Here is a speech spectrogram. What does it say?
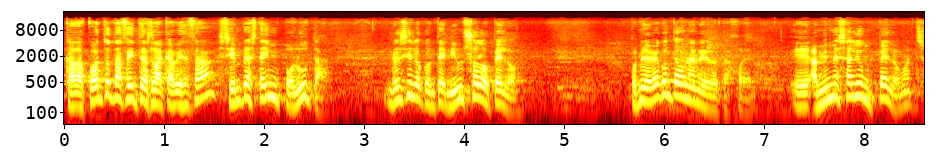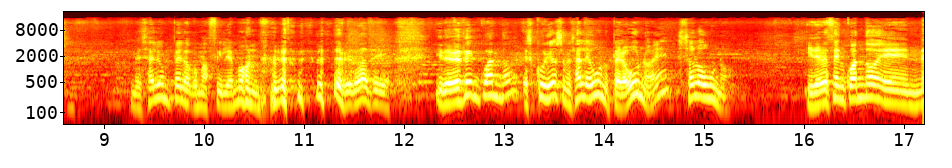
Cada cuánto te afeitas la cabeza, siempre está impoluta. No sé si lo conté, ni un solo pelo. Pues mira, voy a contar una anécdota, joder. Eh, a mí me sale un pelo, macho. Me sale un pelo como a Filemón. de verdad, tío. Y de vez en cuando, es curioso, me sale uno, pero uno, ¿eh? Solo uno. Y de vez en cuando en,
